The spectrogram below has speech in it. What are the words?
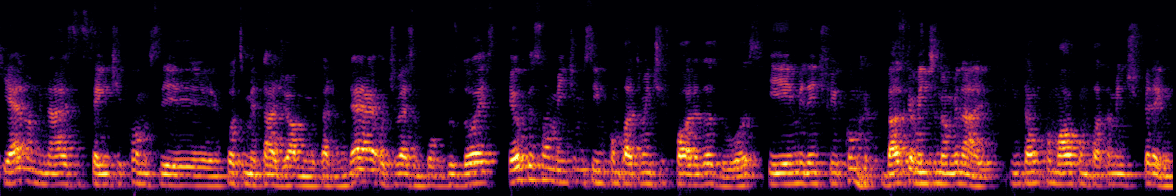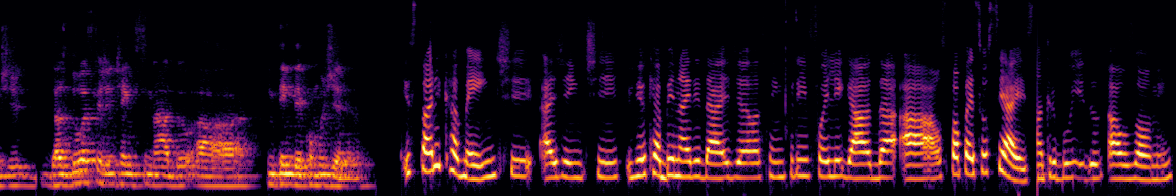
que é não binário se sente como se fosse metade homem metade mulher ou tivesse um pouco dos dois. Eu pessoalmente me sinto completamente fora das duas. E me identifico como basicamente não binário. Então, como algo completamente diferente das duas que a gente é ensinado a entender como gênero. Historicamente, a gente viu que a binaridade ela sempre foi ligada aos papéis sociais atribuídos aos homens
